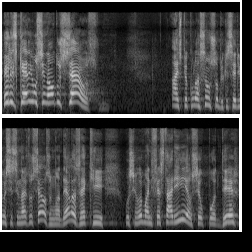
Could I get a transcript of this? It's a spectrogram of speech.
eles querem um sinal dos céus. Há especulação sobre o que seriam esses sinais dos céus, uma delas é que o Senhor manifestaria o seu poder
